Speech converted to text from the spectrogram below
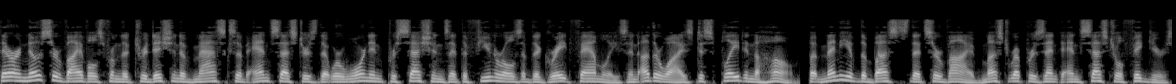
There are no survivals from the tradition of masks of ancestors that were worn in processions at the funerals of the great families and otherwise displayed in the home, but many of the busts that survive must represent ancestral figures,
